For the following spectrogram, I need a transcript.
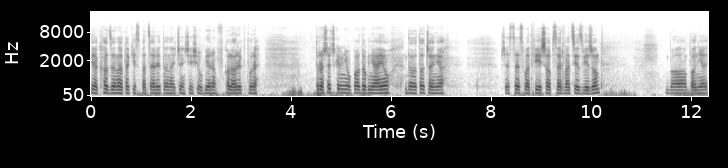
jak chodzę na takie spacery, to najczęściej się ubieram w kolory, które troszeczkę mnie upodobniają do otoczenia, przez co jest łatwiejsza obserwacja zwierząt, bo ponie,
